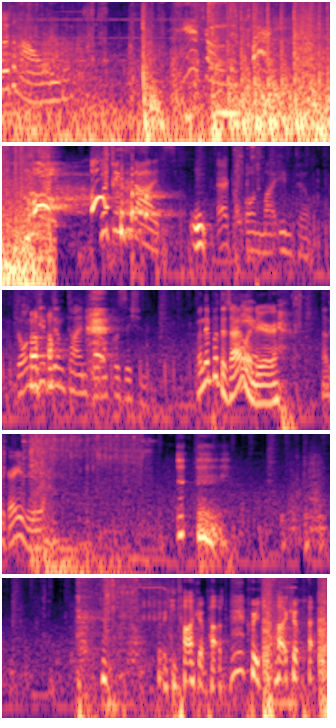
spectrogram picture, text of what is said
Good round. Switching sides. Act on my intel. Don't give them time to reposition. When they put this island Here. here, that's crazy. we can talk about. We can talk about.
